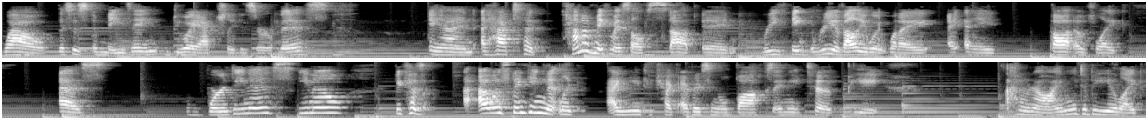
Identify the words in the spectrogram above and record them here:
wow this is amazing. Do i actually deserve this? And I had to kind of make myself stop and rethink, reevaluate what I, I, I thought of like as worthiness, you know, because I was thinking that like I need to check every single box. I need to be, I don't know, I need to be like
